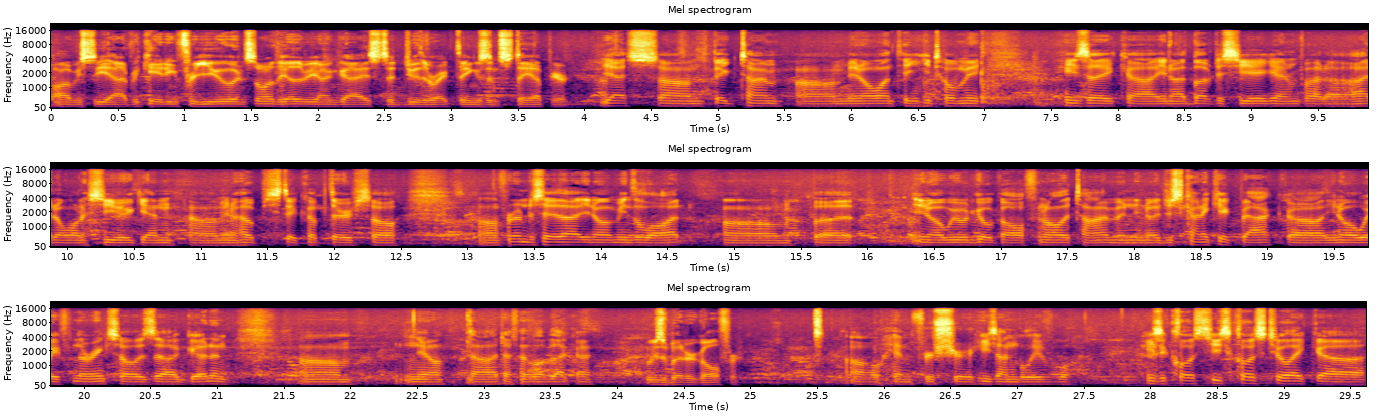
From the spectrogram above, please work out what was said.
obviously advocating for you and some of the other young guys to do the right things and stay up here. Yes, um, big time. Um, you know, one thing he told me, he's like, uh, you know, I'd love to see you again, but uh, I don't want to see you again. Um, you know, I hope you stick up there. So uh, for him to say that, you know, it means a lot. Um, but you know, we would go golfing all the time, and you know, just kind of kick back, uh, you know, away from the rink. So it was uh, good, and um, you know, definitely love that guy. Who's a better golfer? Oh, him for sure. He's unbelievable. He's a close. He's close to like. Uh,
